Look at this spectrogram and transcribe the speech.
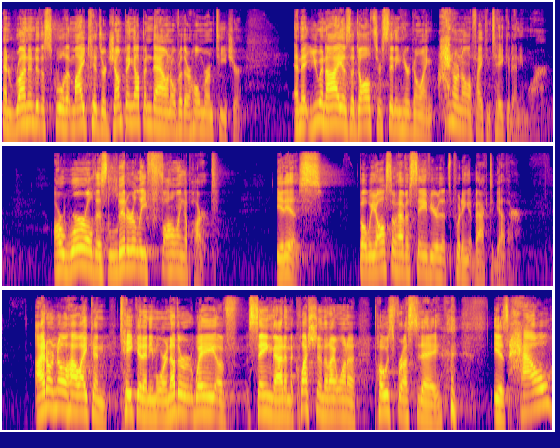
and run into the school that my kids are jumping up and down over their homeroom teacher? and that you and I, as adults, are sitting here going, I don't know if I can take it anymore. Our world is literally falling apart. It is. But we also have a Savior that's putting it back together. I don't know how I can take it anymore. Another way of saying that, and the question that I want to pose for us today is how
